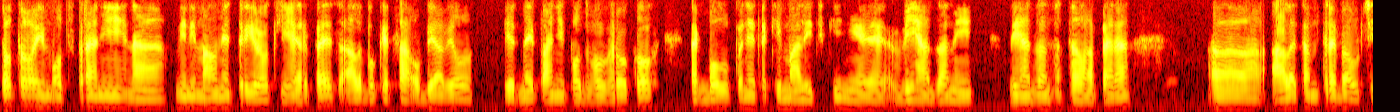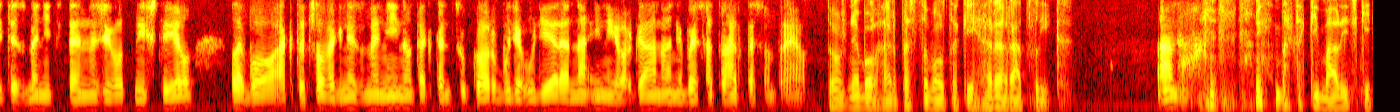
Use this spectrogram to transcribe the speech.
toto im odstraní na minimálne 3 roky herpes, alebo keď sa objavil jednej pani po dvoch rokoch, tak bol úplne taký maličký, nie vyhádzaný, vyhádzaná celá pera. Uh, ale tam treba určite zmeniť ten životný štýl lebo ak to človek nezmení, no tak ten cukor bude udierať na iný orgán a nebude sa to herpesom prejavovať. To už nebol herpes, to bol taký herratlík. Áno. Iba taký maličký.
